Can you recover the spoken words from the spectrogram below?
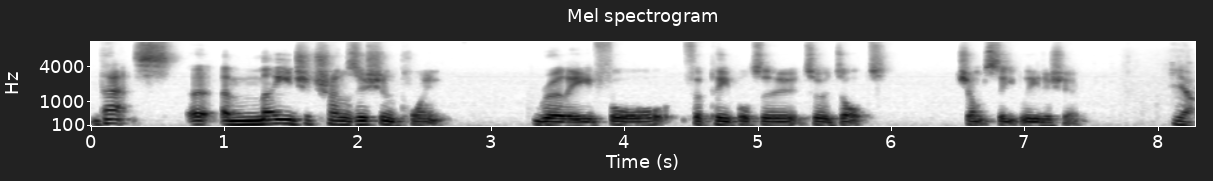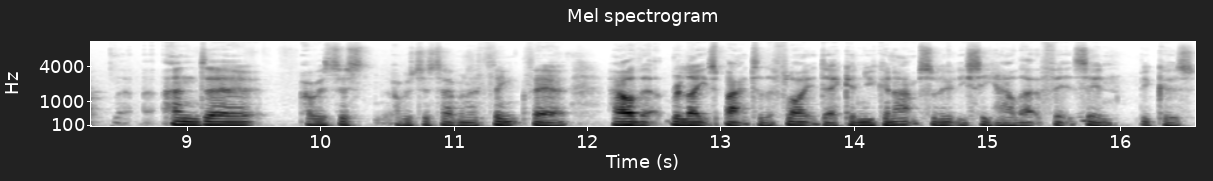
that's a, a major transition point, really, for for people to to adopt jump seat leadership. Yeah, and uh, I was just I was just having a think there how that relates back to the flight deck, and you can absolutely see how that fits in because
